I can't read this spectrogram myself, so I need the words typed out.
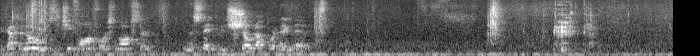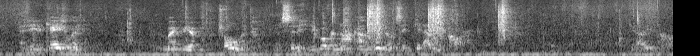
They got to know him as the chief law enforcement officer in the state, but he showed up where they lived. And he'd occasionally, there might be a patrolman in the city, he'd go over and knock on the window and say, get out of your car. Get out of your car.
